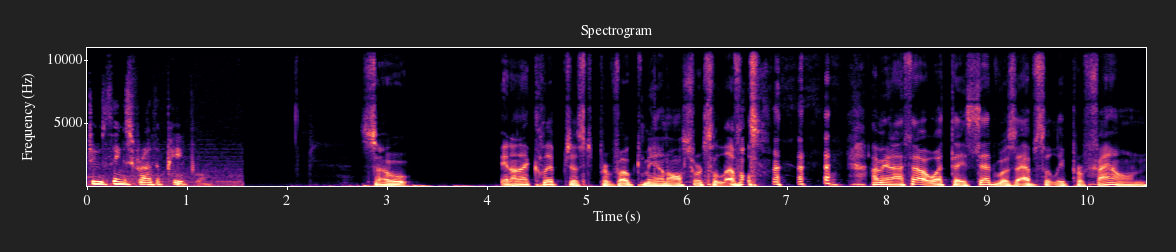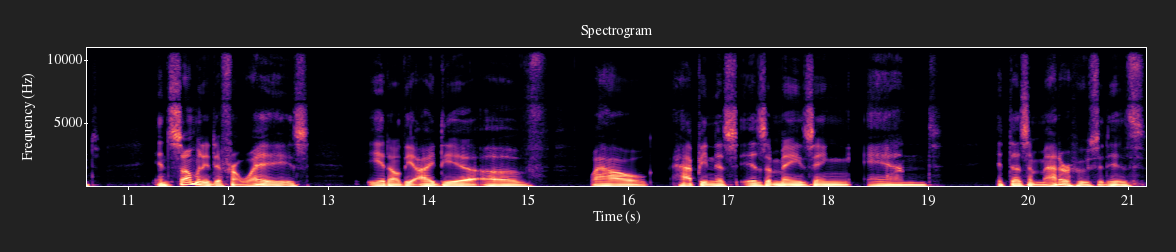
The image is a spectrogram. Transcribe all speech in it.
do things for other people. So, you know, that clip just provoked me on all sorts of levels. I mean, I thought what they said was absolutely profound in so many different ways. You know, the idea of, wow, happiness is amazing and it doesn't matter whose it is,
